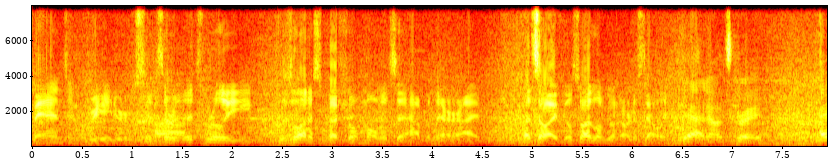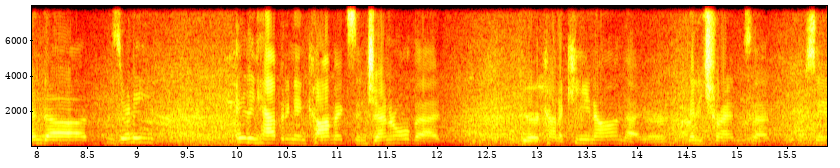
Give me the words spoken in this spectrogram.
fans and creators. It's Uh. a, it's really there's a lot of special moments that happen there. I that's how I feel. So I love going to Artist Alley. Yeah, no, it's great. And uh, is there any anything happening in comics in general that you're kind of keen on? That you're any trends that you're seeing?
